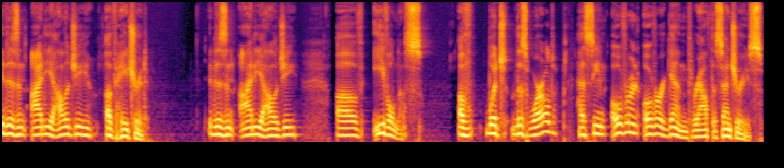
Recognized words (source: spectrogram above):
It is an ideology of hatred. It is an ideology of evilness, of which this world has seen over and over again throughout the centuries.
